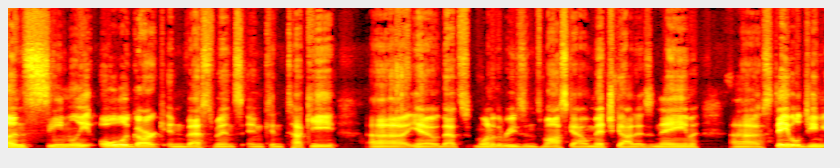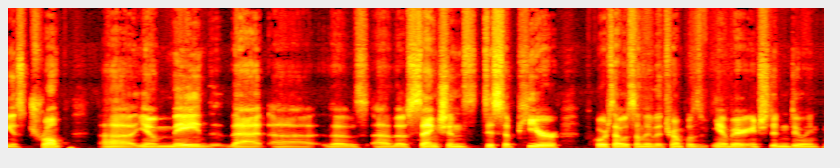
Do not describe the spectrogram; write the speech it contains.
unseemly oligarch investments in Kentucky uh, you know, that's one of the reasons Moscow Mitch got his name. Uh, stable genius Trump, uh, you know, made that uh, those uh, those sanctions disappear. Of course, that was something that Trump was, you know, very interested in doing.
